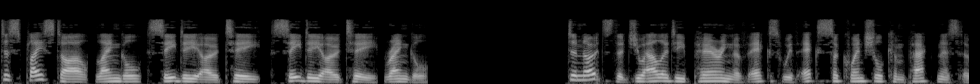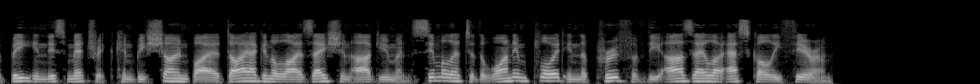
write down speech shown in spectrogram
display style Langle cdot cdot rangle denotes the duality pairing of X with X. Sequential compactness of B in this metric can be shown by a diagonalization argument similar to the one employed in the proof of the Arzela-Ascoli theorem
